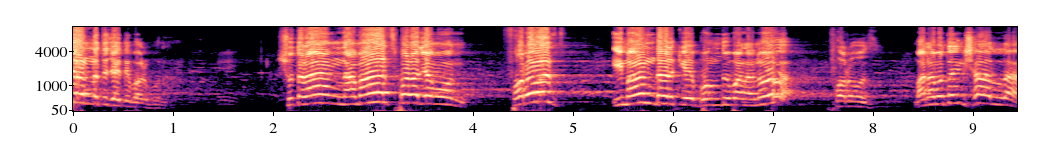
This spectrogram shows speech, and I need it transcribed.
জান্নাতে যাইতে পারব না। সুতরাং নামাজ পড়া যেমন ফরজ, ইমানদারকে বন্ধু বানানো ফরজ। বানাবো তো ইনশাআল্লাহ।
